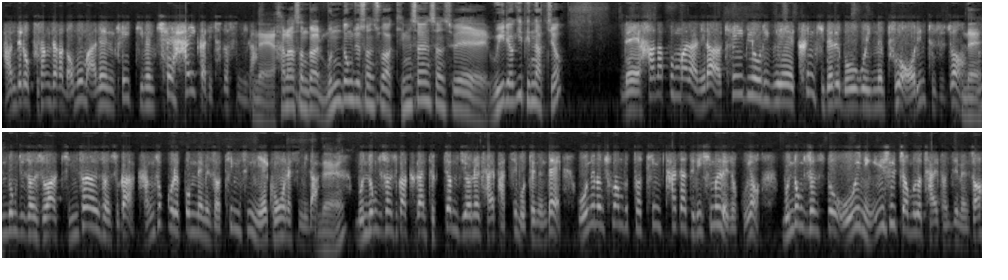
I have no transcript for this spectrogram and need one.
반대로 부상자가 너무 많은 KT는 최하위까지 쳐졌습니다. 네, 한화 선발 문동주 선수와 김서현 선수의 위력이 빛났죠? 네, 하나뿐만 아니라 KBO 리그에 큰 기대를 모으고 있는 두 어린 투수죠. 네. 문동주 선수와 김서현 선수가 강속구를 뽐내면서 팀 승리에 공헌했습니다. 네. 문동주 선수가 그간 득점 지원을 잘 받지 못했는데 오늘은 초반부터 팀 타자들이 힘을 내줬고요. 문동주 선수도 5이닝 1실점으로 잘 던지면서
